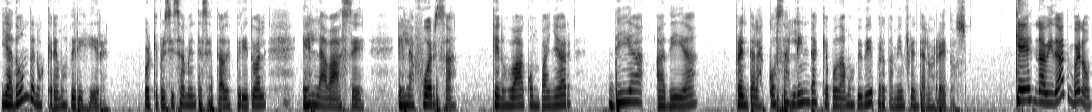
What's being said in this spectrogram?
y a dónde nos queremos dirigir. Porque precisamente ese estado espiritual es la base, es la fuerza que nos va a acompañar día a día frente a las cosas lindas que podamos vivir, pero también frente a los retos. ¿Qué es Navidad? Bueno,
